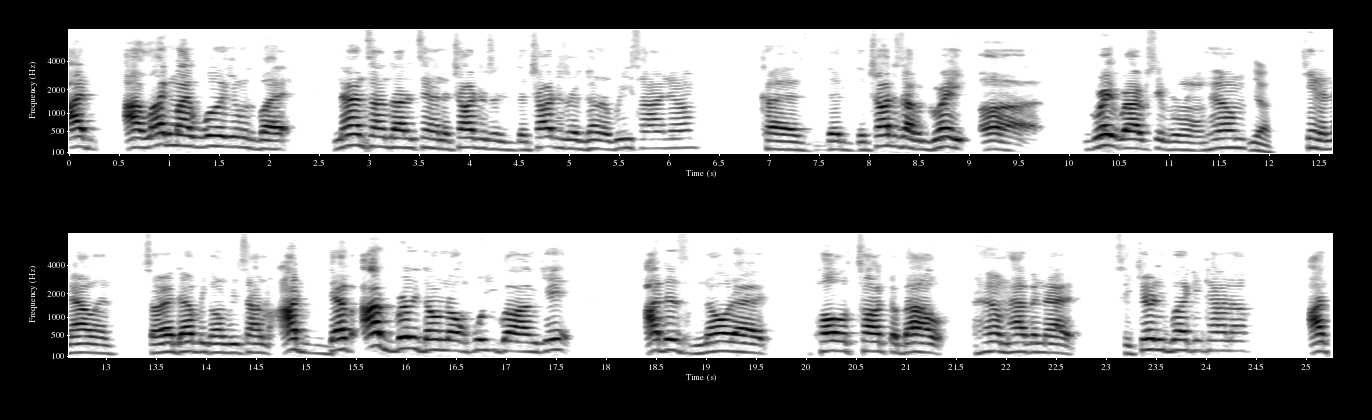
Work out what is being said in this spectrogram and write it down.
I I like Mike Williams but nine times out of ten, the Chargers are the Chargers are gonna re-sign him because the the Chargers have a great uh great wide receiver room. Him, Yeah. Keenan Allen. So they're definitely gonna re-sign him. I def I really don't know who you go out and get. I just know that Poles talked about him having that security blanket kind of. I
